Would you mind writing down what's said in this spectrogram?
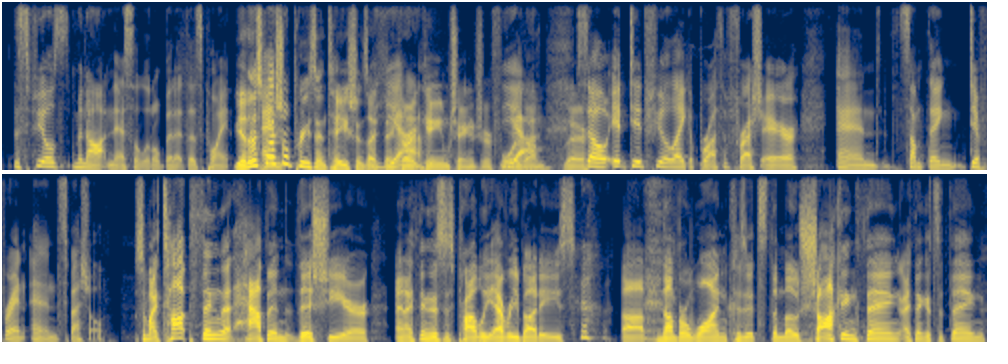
this feels monotonous a little bit at this point. Yeah, those special and, presentations I think yeah, are a game changer for yeah. them. There. So it did feel like a breath of fresh air and something different and special. So my top thing that happened this year, and I think this is probably everybody's uh, number one because it's the most shocking thing. I think it's a thing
